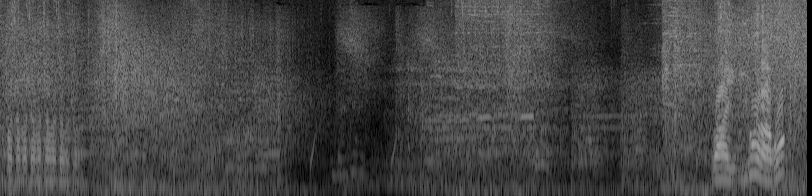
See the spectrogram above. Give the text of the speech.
잡아 잡아 잡아 잡아 잡아 잡아 와 이거라고?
